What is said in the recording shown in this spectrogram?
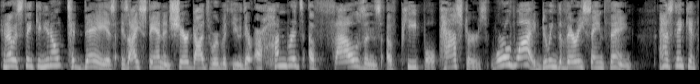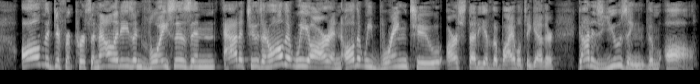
and I was thinking, you know, today as, as I stand and share God's word with you, there are hundreds of thousands of people, pastors worldwide doing the very same thing. I was thinking, all the different personalities and voices and attitudes and all that we are and all that we bring to our study of the Bible together, God is using them all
